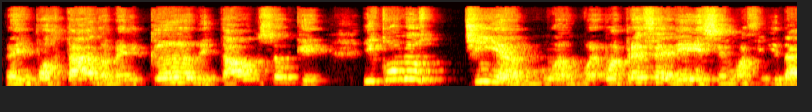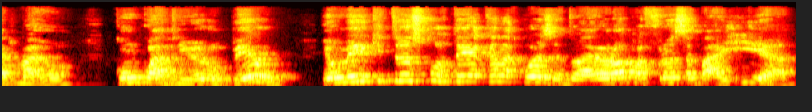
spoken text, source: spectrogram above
é, importado, americano e tal, não sei o quê. E como eu tinha uma, uma preferência, uma afinidade maior com o quadrinho europeu, eu meio que transportei aquela coisa da Europa, França, Bahia,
